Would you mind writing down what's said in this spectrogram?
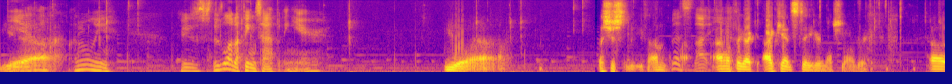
Yeah. I don't really there's there's a lot of things happening here. Yeah. let's just leave. I'm, That's not. I don't think I I can't stay here much longer. Uh,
